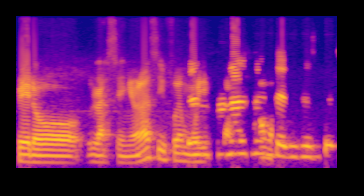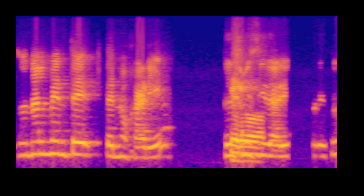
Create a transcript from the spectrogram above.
Pero la señora sí fue muy... Personalmente, dices, personalmente, ¿te enojaría? ¿Te Pero- suicidarías por eso?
